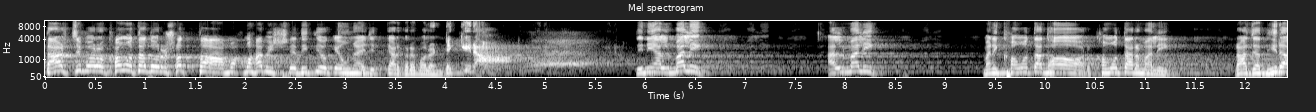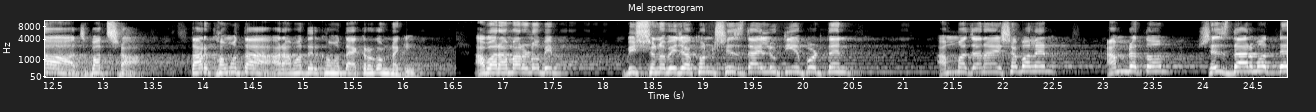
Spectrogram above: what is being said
তার চেয়ে বড় ক্ষমতাধর সত্তা মহাবিশ্বে দ্বিতীয় কেউ নাই, চিৎকার করে বলেন ডেকিরা তিনি আল মালিক আল মালিক মানে ক্ষমতাধর, ক্ষমতার মালিক। রাজা ধীরাজ, বাদশাহ। তার ক্ষমতা আর আমাদের ক্ষমতা একরকম নাকি? আবার আমার নবী বিশ্বনবী যখন সিজদায় লুটিয়ে পড়তেন, আম্মা জানা এসে বলেন, আমরা তো সেজদার মধ্যে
